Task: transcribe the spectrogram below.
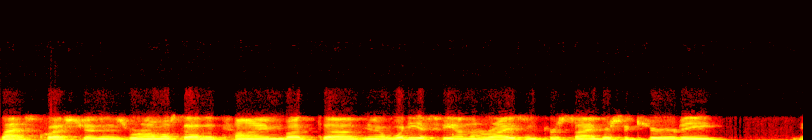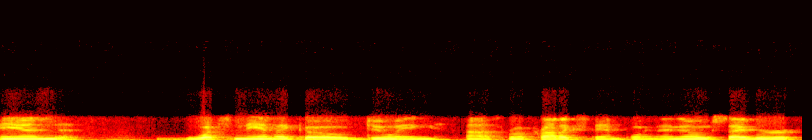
last question is we're almost out of time, but uh, you know, what do you see on the horizon for cybersecurity, and what's NAMICO doing uh, from a product standpoint? I know cyber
